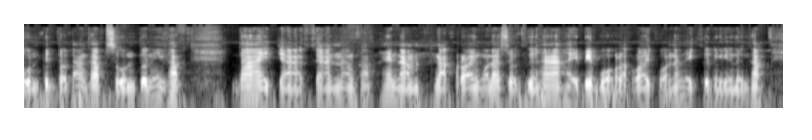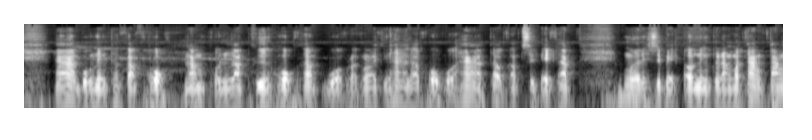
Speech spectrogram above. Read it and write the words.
0เป็นตัวตั้งครับ0ตัวนี้ครับได้จากการนำครับให้นำหลักร้อยงวดล่าสุดคือ 5 ให้ไปบวกหลักร้อยก่อนนั่นเองคือหนึ่งครับ5บวก1เท่ากับ 6นำผลลัพธ์คือ 6 ครับบวกหลักร้อยคือ5ครับ6บวก5เท่ากับ 11 ครับเมื่อได้11เอา1ตารางพลังมาตั้งตั้ง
